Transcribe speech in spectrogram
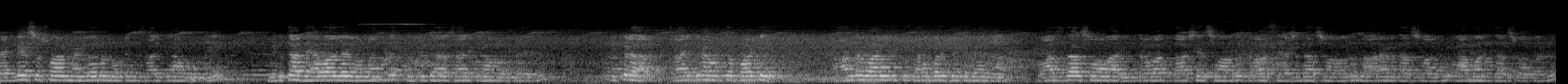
వెంకటేశ్వర స్వామి మెడలోనూ నూట ఎనిమిది శాలిగ్రాములు ఉన్నాయి. మిగతా దేవాలయాలు ఉన్నా కూడా కొద్దిగా శాలిగ్రాములు ఉంటాయి. ఇక్కడ శాలిగ్రామంతో పాటు ఆంధ్ర వాళ్ళకి పరంపర వాసుదాస్ స్వామివారి తర్వాత దాసే స్వామి తర్వాత శేషదాస్ స్వామి నారాయణదాస్ స్వామి రామానుదాస్ స్వామి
